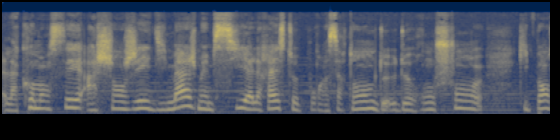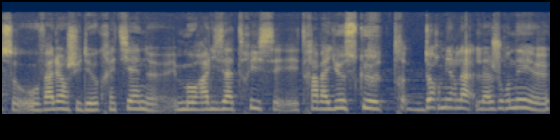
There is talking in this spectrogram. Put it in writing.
Elle a commencé à changer d'image, même si elle reste pour un certain nombre de, ronchons euh, qui pensent aux valeurs judéo-chrétiennes euh, moralisatrices et, travailleuses que dormir la, journée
